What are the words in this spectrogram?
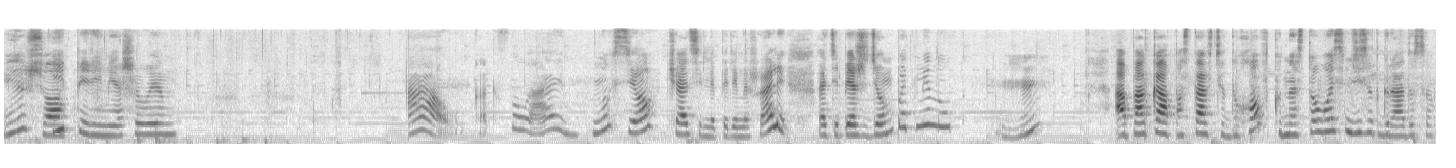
И все. И перемешиваем. Ау, как слайм. Ну все, тщательно перемешали, а теперь ждем 5 минут. А пока поставьте духовку на 180 градусов.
